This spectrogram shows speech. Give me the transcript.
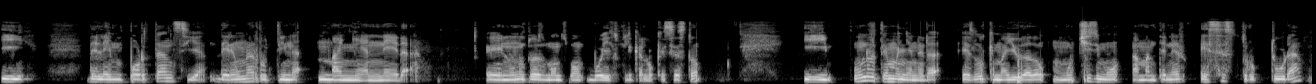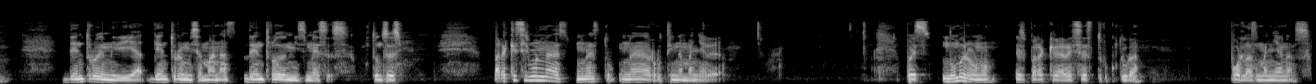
y de la importancia de una rutina mañanera. En unos dos momentos voy a explicar lo que es esto. Y una rutina mañanera es lo que me ha ayudado muchísimo a mantener esa estructura dentro de mi día, dentro de mis semanas, dentro de mis meses. Entonces, ¿para qué sirve una, rutina mañanera? Pues número uno es para crear esa estructura por las mañanas.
